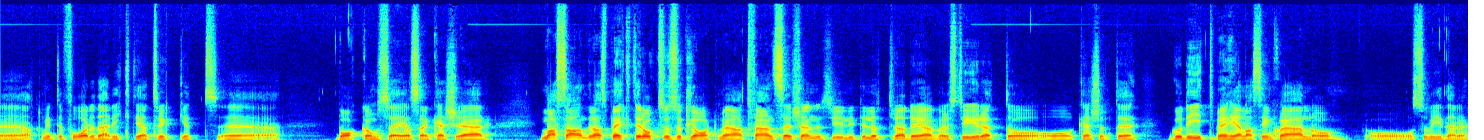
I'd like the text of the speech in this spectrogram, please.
Eh, att de inte får det där riktiga trycket eh, bakom sig och sen kanske det är massa andra aspekter också såklart med att fansen känner sig lite luttrade över styret och, och kanske inte går dit med hela sin själ och, och, och så vidare.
